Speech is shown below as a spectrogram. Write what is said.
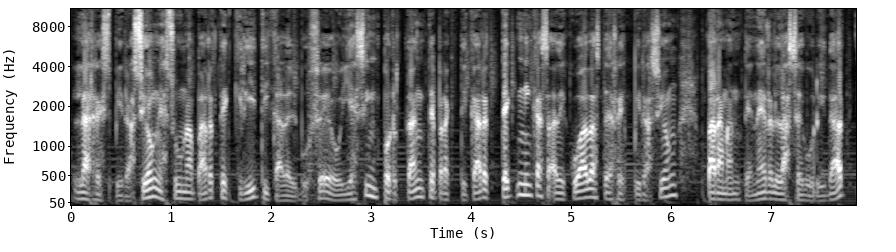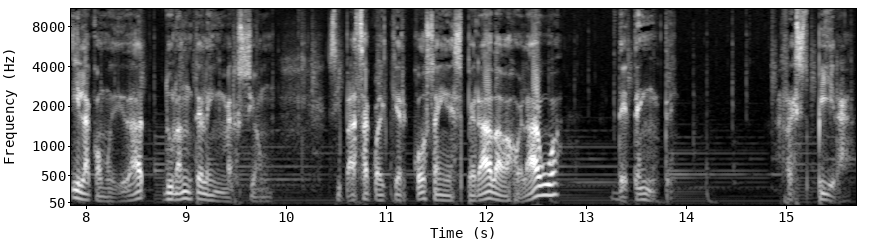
La respiración es una parte crítica del buceo y es importante practicar técnicas adecuadas de respiración para mantener la seguridad y la comodidad durante la inmersión. Si pasa cualquier cosa inesperada bajo el agua, detente. Respira.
